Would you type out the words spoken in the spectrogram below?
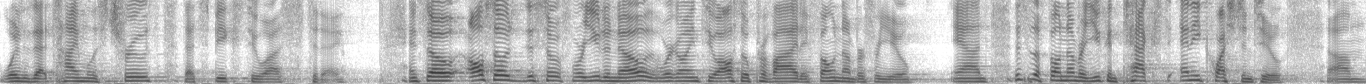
What is that timeless truth that speaks to us today? And so, also, just so for you to know, we're going to also provide a phone number for you. And this is a phone number you can text any question to. Um,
